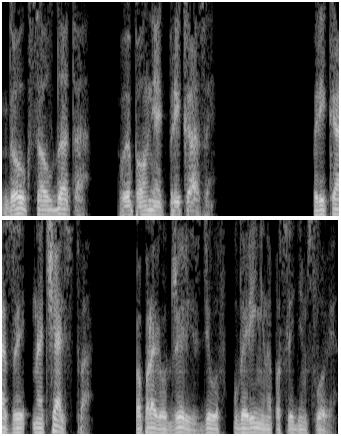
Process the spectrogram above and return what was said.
«Долг солдата — выполнять приказы». «Приказы начальства», — поправил Джерри, сделав ударение на последнем слове.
